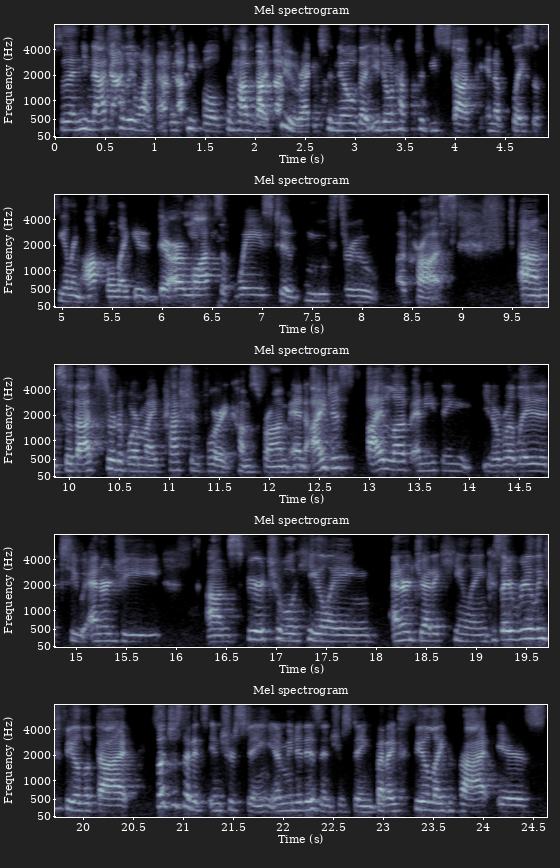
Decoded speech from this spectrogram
so then you naturally want other people to have that too, right? To know that you don't have to be stuck in a place of feeling awful. Like it, there are lots of ways to move through across. Um, so that's sort of where my passion for it comes from. And I just, I love anything, you know, related to energy, um, spiritual healing, energetic healing, because I really feel that that, it's not just that it's interesting, I mean, it is interesting, but I feel like that is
